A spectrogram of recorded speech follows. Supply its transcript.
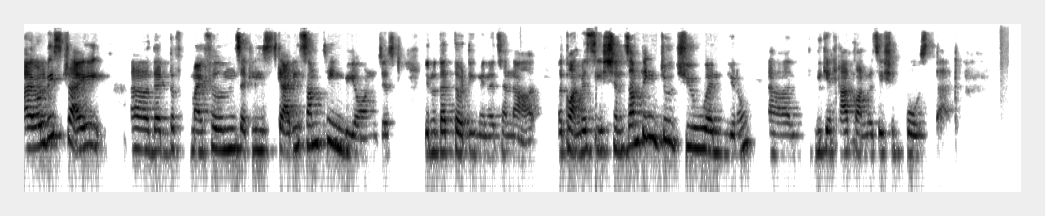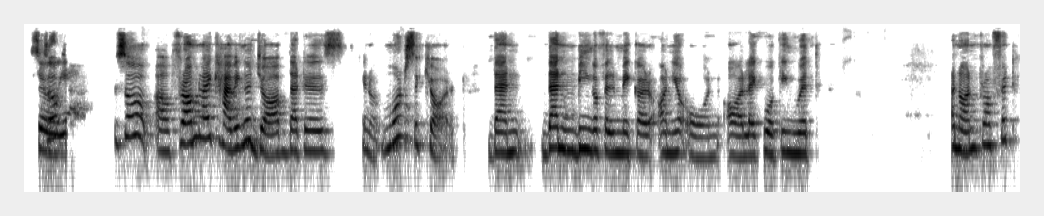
I always try uh, that the, my films at least carry something beyond just you know that 30 minutes an hour a conversation something to chew and you know uh, we can have conversation post that. So, so yeah. so uh, from like having a job that is you know more secure than than being a filmmaker on your own or like working with a non-profit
